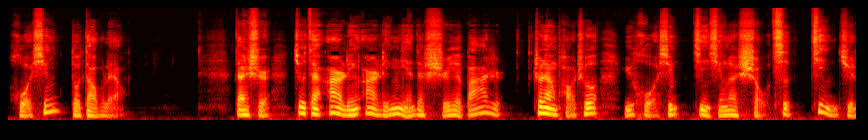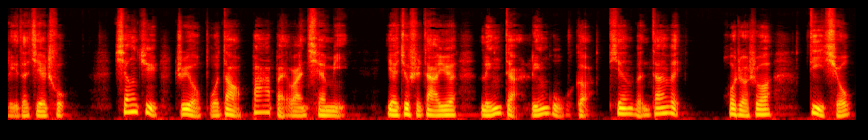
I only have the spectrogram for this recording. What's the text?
火星都到不了。但是，就在2020年的10月8日。这辆跑车与火星进行了首次近距离的接触，相距只有不到八百万千米，也就是大约零点零五个天文单位，或者说地球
